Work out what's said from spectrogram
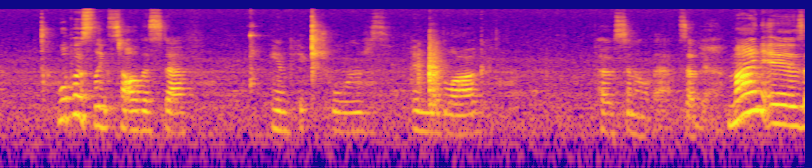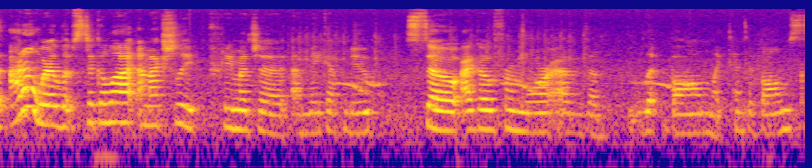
now. We'll post links to all this stuff and pictures in the blog post and all that. So Yeah. mine is I don't wear lipstick a lot. I'm actually pretty much a, a makeup noob. So I go for more of the lip balm, like tinted balms.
